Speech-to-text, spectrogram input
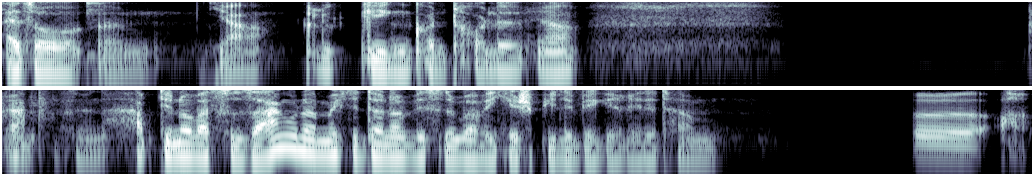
Also, ähm, ja, Glück gegen Kontrolle, ja. Habt ihr noch was zu sagen oder möchtet ihr noch wissen, über welche Spiele wir geredet haben? Äh, ach,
